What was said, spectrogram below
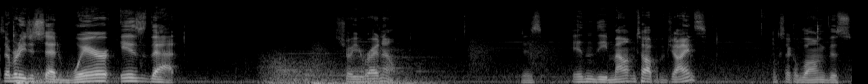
Somebody just said, where is that? I'll show you right now. It is in the mountaintop of giants. Looks like along this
